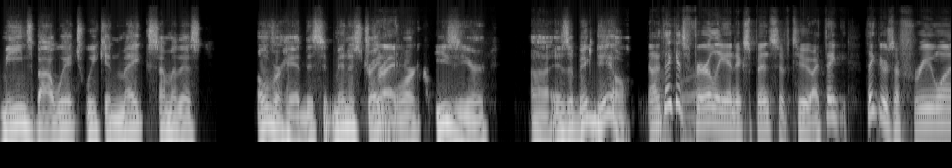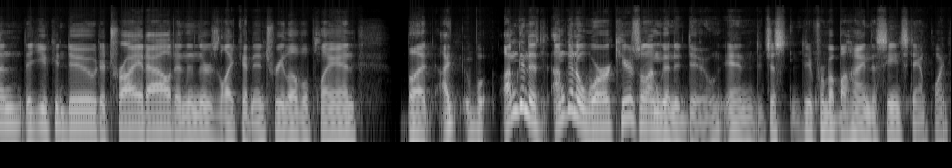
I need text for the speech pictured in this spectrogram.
means by which we can make some of this overhead, this administrative right. work easier uh, is a big deal. And I think it's fairly inexpensive too. I think I think there's a free one that you can do to try it out, and then there's like an entry level plan. But I I'm gonna I'm gonna work. Here's what I'm gonna do, and just from a behind the scenes standpoint,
